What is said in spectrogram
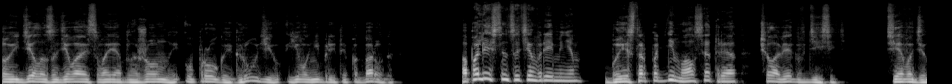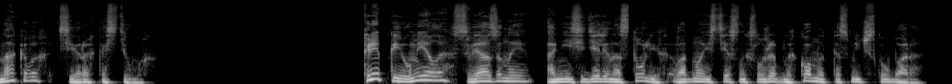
то и дело задевая своей обнаженной, упругой грудью его небритый подбородок. А по лестнице тем временем быстро поднимался отряд, человек в десять, все в одинаковых серых костюмах. Крепко и умело, связанные, они сидели на стульях в одной из тесных служебных комнат космического бара.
